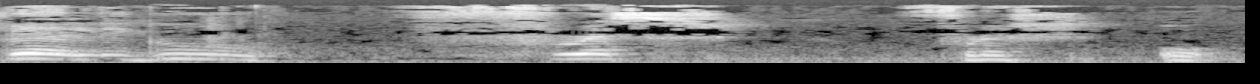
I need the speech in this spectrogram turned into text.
Very good. Fresh. Fresh. Oh.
